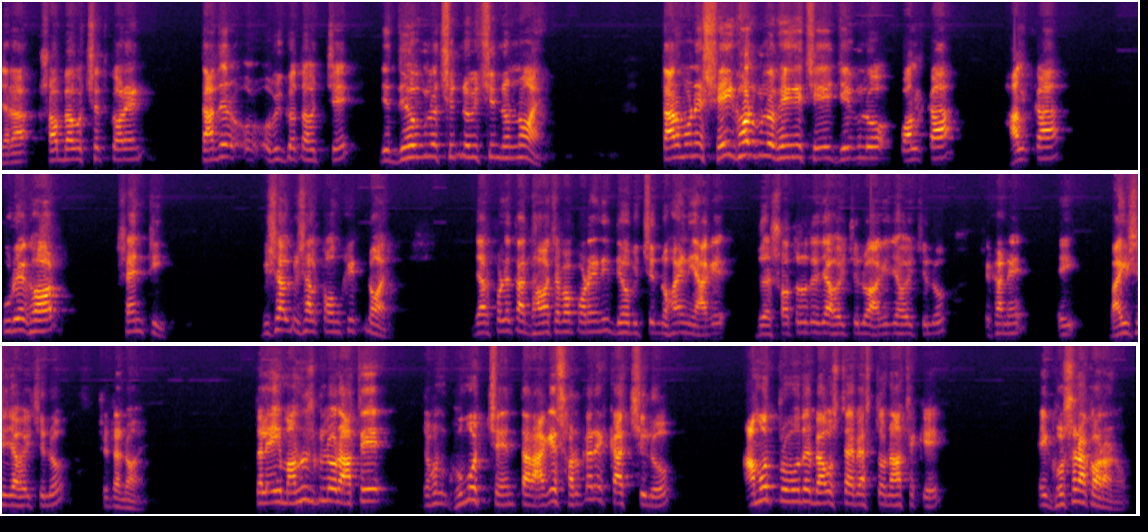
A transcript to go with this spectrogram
যারা সব ব্যবচ্ছেদ করেন, তাদের অভিজ্ঞতা হচ্ছে যে দেহগুলো ছিন্ন বিচ্ছিন্ন নয়। তার মানে সেই ঘরগুলো ভেঙেছে যেগুলো পলকা, হালকা, কুড়ে ঘর, স্যান্টি। বিশাল বিশাল কংক্রিট নয়। যার ফলে তার ধামাচাপা পড়েনি, দেহ বিচ্ছিন্ন হয়নি। আগে দু সতেরোতে যা হয়েছিল, আগে যা হয়েছিল, সেখানে এই বাইশে যা হয়েছিল, সেটা নয়। তাহলে এই মানুষগুলো রাতে যখন ঘুমোচ্ছেন, তার আগে সরকারের কাজ ছিল আমোদ প্রমোদের ব্যবস্থায় ব্যস্ত না থেকে এই ঘোষণা করানো।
